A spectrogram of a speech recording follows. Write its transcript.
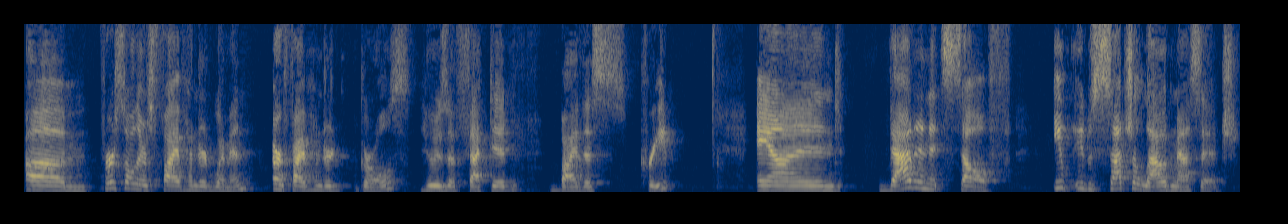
Um, first of all, there's 500 women or 500 girls who is affected by this creep. And that in itself, it, it was such a loud message.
